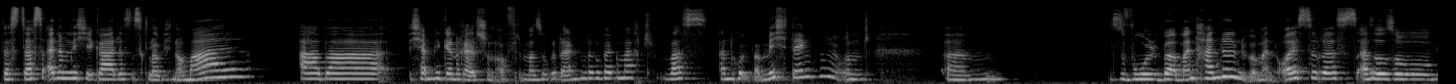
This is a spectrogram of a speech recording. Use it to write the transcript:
Dass das einem nicht egal ist, ist, glaube ich, normal. Aber ich habe mir generell schon oft immer so Gedanken darüber gemacht, was andere über mich denken und ähm, sowohl über mein Handeln, über mein Äußeres, also so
